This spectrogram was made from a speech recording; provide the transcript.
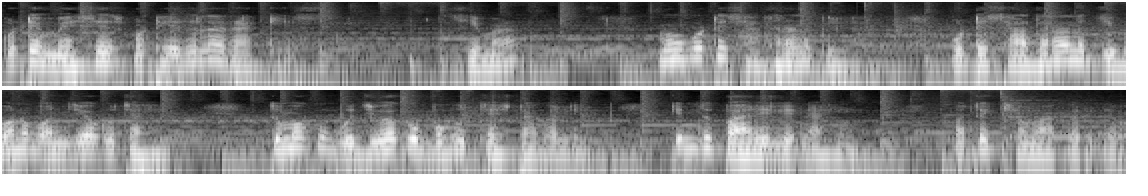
ଗୋଟେ ମେସେଜ୍ ପଠାଇଦେଲା ରାକେଶ। ସୀମା ମୁଁ ଗୋଟେ ସାଧାରଣ ପିଲା। ଗୋଟେ ସାଧାରଣ ଜୀବନ ବଞ୍ଚିବାକୁ ଚାହେଁ। ତୁମକୁ ବୁଝିବାକୁ ବହୁତ ଚେଷ୍ଟା କଲି କିନ୍ତୁ ପାରିଲି ନାହିଁ। ମୋତେ କ୍ଷମା କରିଦେବ।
